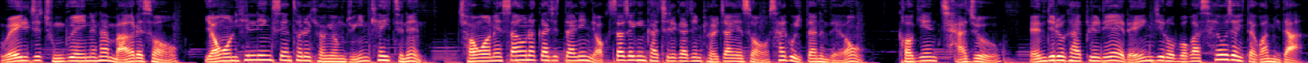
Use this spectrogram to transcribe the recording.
웨일즈 중부에 있는 한 마을에서 영혼 힐링 센터를 경영 중인 케이트는 정원에 사우나까지 딸린 역사적인 가치를 가진 별장에서 살고 있다는데요. 거기엔 자주 앤드류 가필드의 레인지 로버가 세워져 있다고 합니다.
